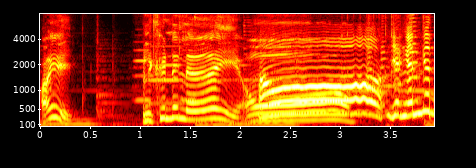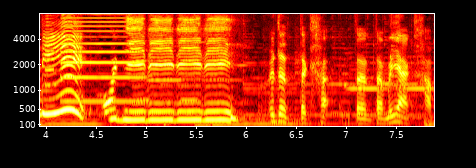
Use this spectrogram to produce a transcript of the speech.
เอ้ยมันขึ้นได้เลย โอ้อ๋ออย่างนั้นก็ดี โอ้ยดีดีดีดีเอ้ยแต่แต่ขะแต่แต่ไม่อยากขับ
